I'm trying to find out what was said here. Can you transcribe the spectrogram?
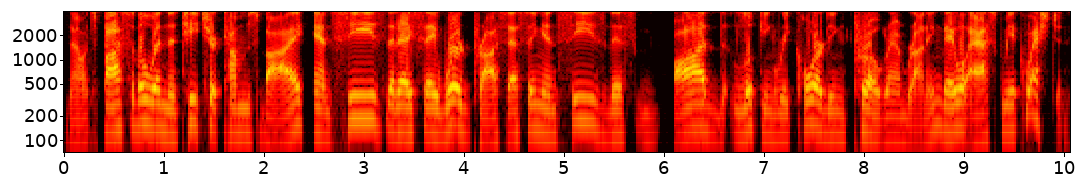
Now, it's possible when the teacher comes by and sees that I say word processing and sees this odd looking recording program running, they will ask me a question.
